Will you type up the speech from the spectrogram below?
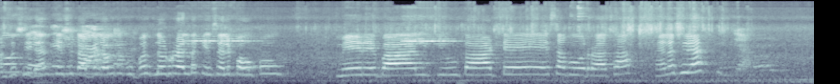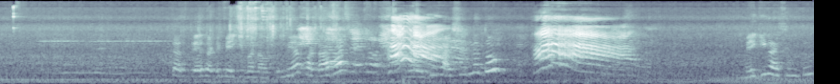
आमचं शिरांश केस कापे जाऊ तर खूपच लढू राहिला था केसाले पाहू पाहू मेरे बाल क्यों काटे, ऐसा बोल रहा था। है ना शिरांश तर त्यासाठी मॅगी बनवतो मी फटाफट। मॅगी खाशील ना तू? मॅगी खाशील तू?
